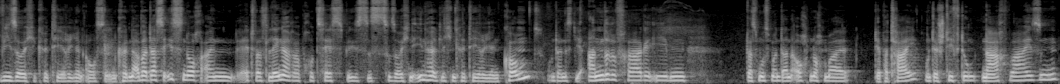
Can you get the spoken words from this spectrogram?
wie solche Kriterien aussehen können. Aber das ist noch ein etwas längerer Prozess, bis es zu solchen inhaltlichen Kriterien kommt. Und dann ist die andere Frage eben, das muss man dann auch nochmal der Partei und der Stiftung nachweisen,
